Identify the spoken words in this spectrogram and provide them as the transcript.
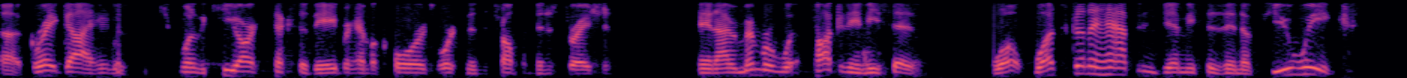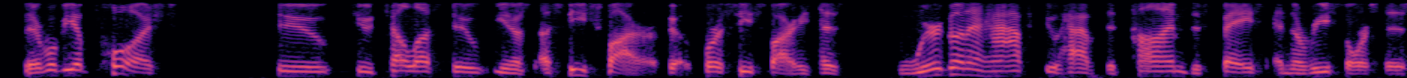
uh, great guy. He was one of the key architects of the Abraham Accords, working in the Trump administration. And I remember what, talking to him. He says, "What what's going to happen, Jim?" He says, "In a few weeks, there will be a push to to tell us to you know a ceasefire for a ceasefire." He says, "We're going to have to have the time, the space, and the resources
